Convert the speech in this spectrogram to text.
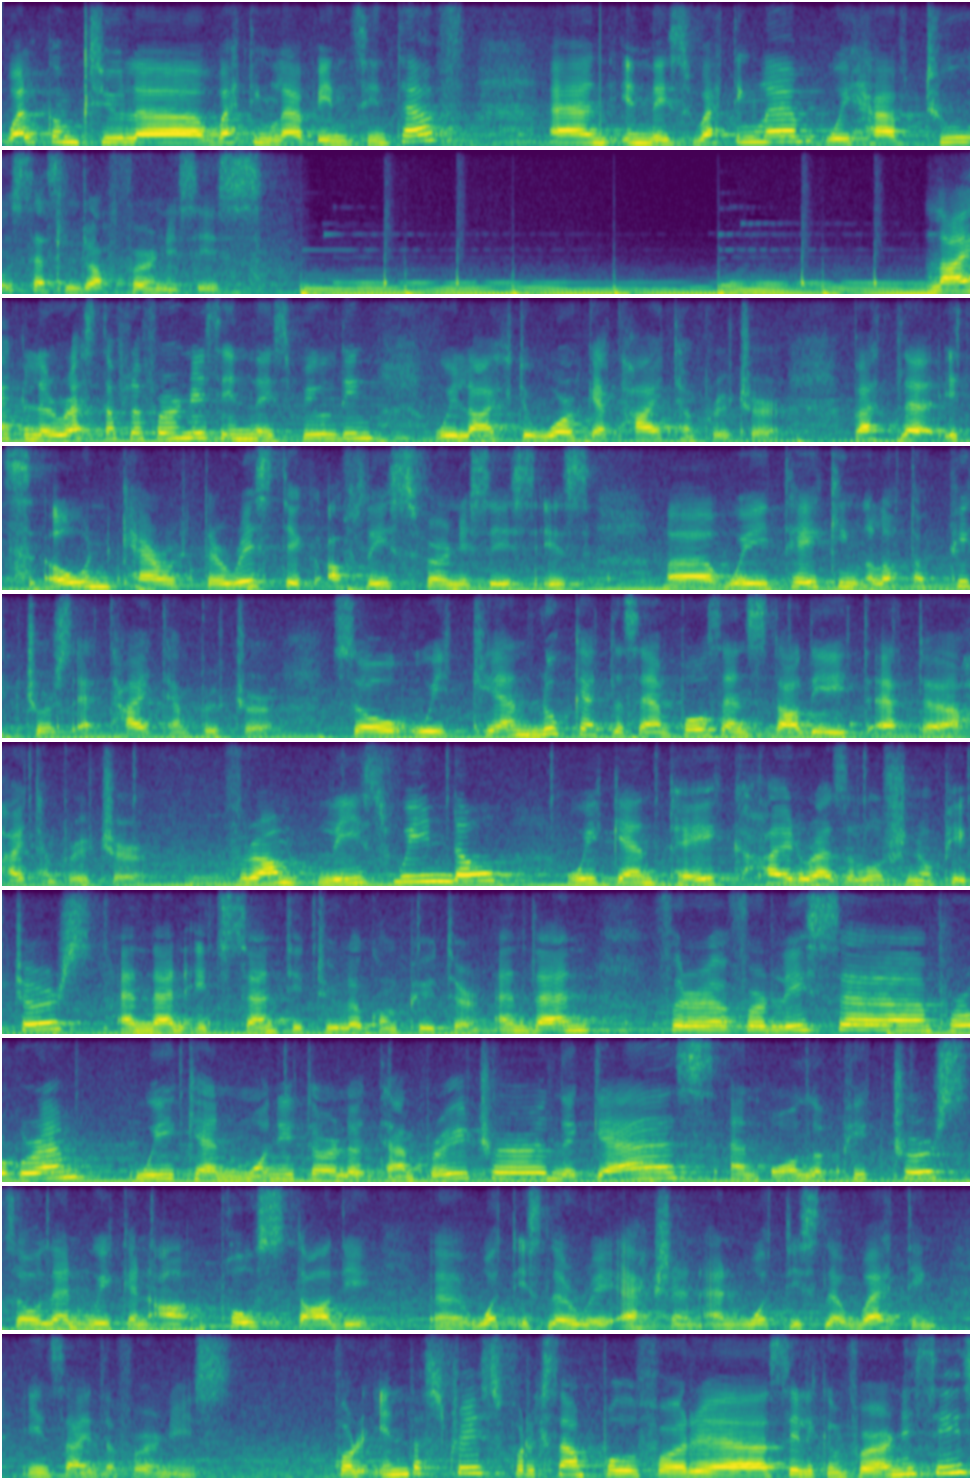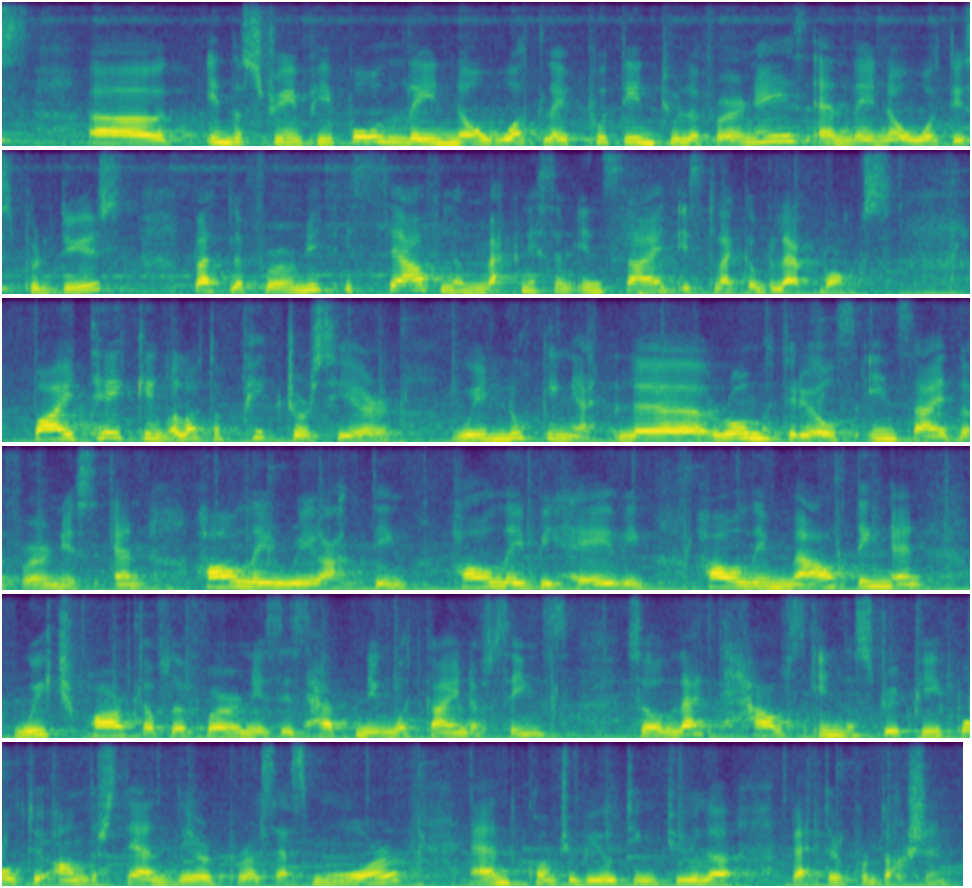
Welcome to the wetting lab in SINTEF. And in this wetting lab, we have two sessile furnaces. Like the rest of the furnace in this building, we like to work at high temperature. But the, its own characteristic of these furnaces is uh, we taking a lot of pictures at high temperature. So we can look at the samples and study it at uh, high temperature. From this window, we can take high resolution pictures and then it's sent it to the computer. And then for, for this uh, program, we can monitor the temperature, the gas and all the pictures. So then we can uh, post-study uh, what is the reaction and what is the wetting inside the furnace. For industries, for example, for uh, silicon furnaces, uh, industry people, they know what they put into the furnace and they know what is produced, but the furnace itself, the mechanism inside is like a black box. By taking a lot of pictures here, we're looking at the raw materials inside the furnace and how they reacting, how they behaving, how they melting and which part of the furnace is happening, what kind of things. So that helps industry people to understand their process more and contributing to the better production.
